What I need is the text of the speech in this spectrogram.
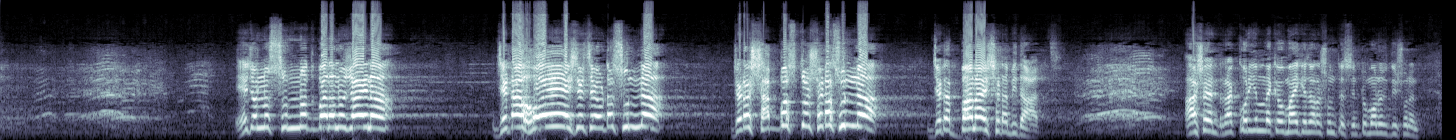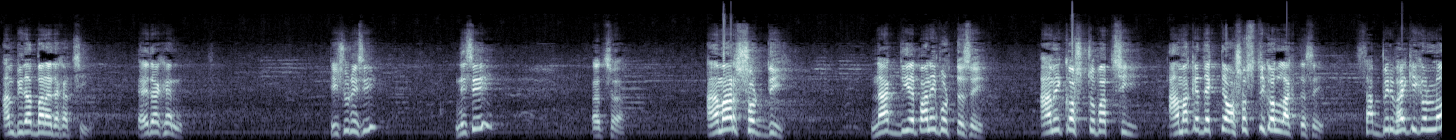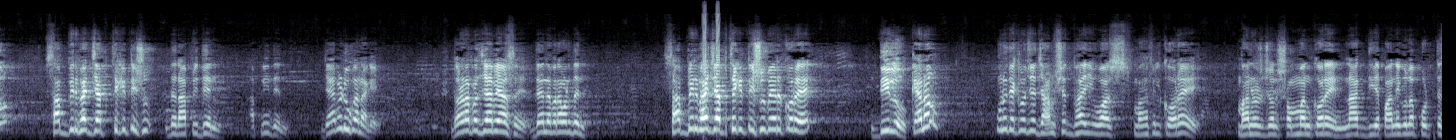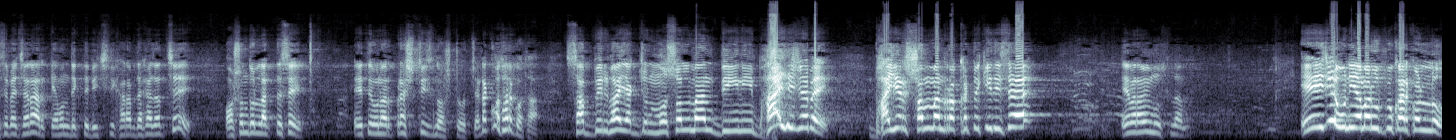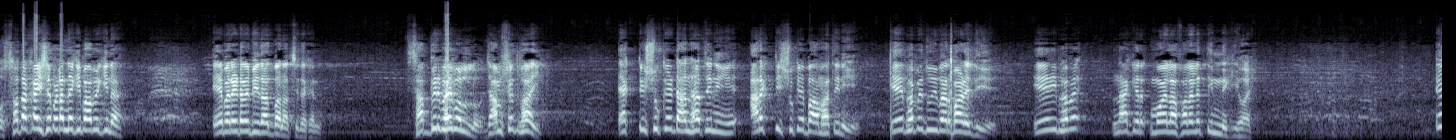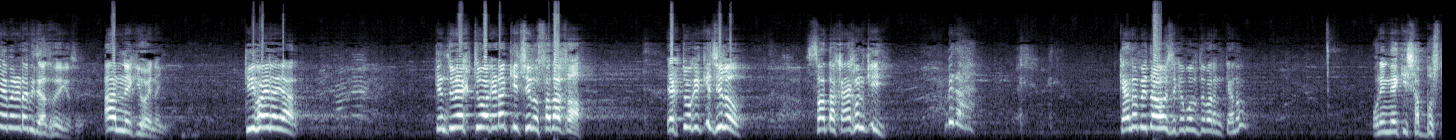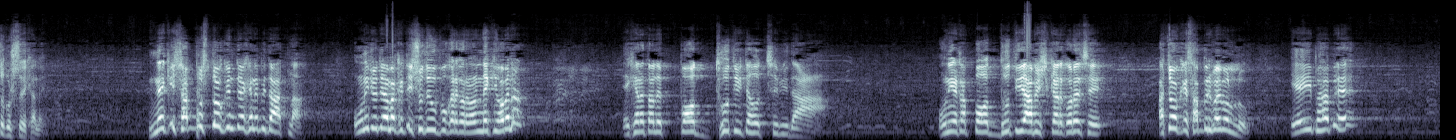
এজন্য সুন্নত বানানো যায় না। যেটা হয়ে এসেছে ওটা সুন্না যেটা সাব্যস্ত সেটা সুন্না যেটা বানায় সেটা বিদাত। আসেন, রাগ করিয়েন না কেউ মাইকে যারা শুনতেছেন, একটু মনোযোগ দিয়ে শুনেন। আমি বিদাত বানায় দেখাচ্ছি। এই দেখেন, টিস্যু নিছি? নিছি? আচ্ছা। আমার সর্দি, নাক দিয়ে পানি পড়তেছে, আমি কষ্ট পাচ্ছি, আমাকে দেখতে অস্বস্তিকর লাগতেছে। সাব্বির ভাই কি করল? সাব্বির ভাই জ্যাব থেকে টিস্যু দেন, আপনি দেন আপনি দেন। জ্যাবে ঢুকান আগে। ধরেন আপনার জ্যাবে আছে, দেন, এবার আমার দেন। সাব্বির ভাই জ্যাব থেকে টিস্যু বের করে দিল। কেন? উনি দেখল যে জামশেদ ভাই ওয়াজ মাহফিল করে, মানুষজন সম্মান করে, নাক দিয়ে পানিগুলো পড়তেছে বেচারার কেমন দেখতে বিচ্ছিরি খারাপ দেখা যাচ্ছে? অসুন্দর লাগতেছে, এতে ওনার প্রেস্টিজ নষ্ট হচ্ছে। এটা কথার কথা। সাব্বির ভাই একজন মুসলমান দিনী ভাই হিসেবে, ভাইয়ের সম্মান রক্ষার্থে কি দিছে? এবার আমি মুসলাম। এই যে উনি আমার উপকার করল, সাদাকা হিসেবে এটা নাকি পাবে কিনা? এবার এটার বিরাট বানাচ্ছি, দেখেন। সাব্বির ভাই বলল, জামশেদ ভাই, একটি সুখে ডান হাতে নিয়ে, আরেকটি সুকে বাম হাতে নিয়ে এইভাবে দুইবার বাড়ি দিয়ে, এইভাবে নাকের ময়লা ফালালে তিন নেকি হয়। এবার এটা বিদাত হয়ে গেছে, আর নেকি হয় নাই। কি হয় নাই আর? কিন্তু একটু আগে কি ছিল? সাদাকা। একটু আগে কি ছিল? সাদাকা। এখন কি? বিদা। কেন বিদা হয়েছে কে বলতে পারেন? কেন? উনি নেকি সাব্যস্ত করছে এখানে। নেকি সাব্যস্ত কিন্তু এখানে বিদাত না। উনি যদি আমাকে টিস্যু দিয়ে উপকার করেন নেকি হবে না? এখানে তাহলে পদ্ধতিটা হচ্ছে বিদা। উনি একটা পদ্ধতি আবিষ্কার করেছে। আচ্ছা ওকে, সাব্বির ভাই বলল, এইভাবে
